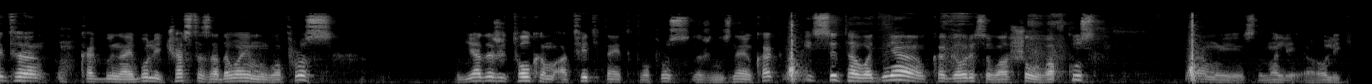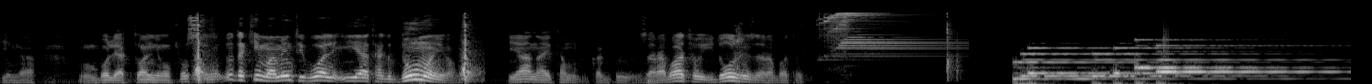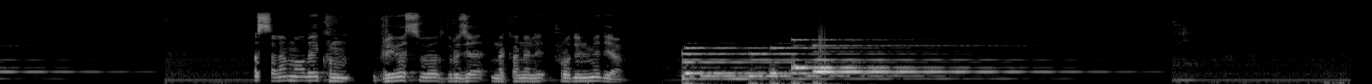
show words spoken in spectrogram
это как бы наиболее часто задаваемый вопрос. Я даже толком ответить на этот вопрос даже не знаю как. И с этого дня, как говорится, вошел во вкус. Да, мы снимали ролики на более актуальные вопросы. Ну, такие моменты бывали, и я так думаю, я на этом как бы зарабатываю и должен зарабатывать. Ассаламу алейкум. Приветствую вас, друзья, на канале Продин Медиа.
